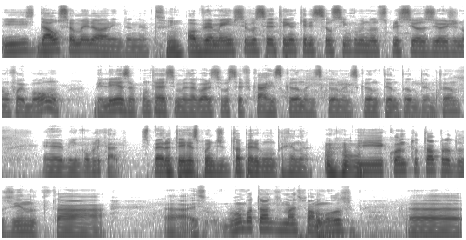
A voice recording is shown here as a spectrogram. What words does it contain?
e dar o seu melhor, entendeu? Sim. Obviamente, se você tem aqueles seus cinco minutos preciosos e hoje não foi bom, beleza, acontece. Mas agora se você ficar arriscando, arriscando, arriscando, tentando, tentando, é bem complicado. Espero ter respondido tua pergunta, Renan. E quando tu tá produzindo, tu tá. ah, esse- vamos botar um dos mais famosos. ah,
